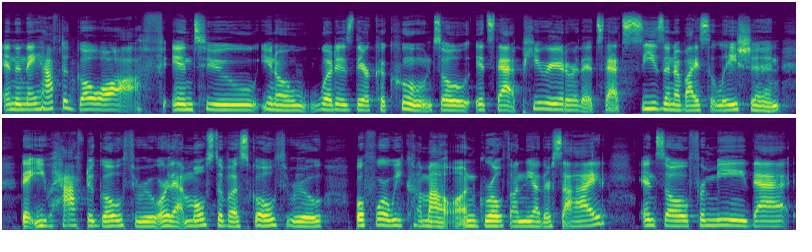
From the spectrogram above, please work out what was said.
and then they have to go off into you know what is their cocoon. So it's that period or that's that season of isolation that you have to go through or that most of us go through before we come out on growth on the other side. And so for me that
